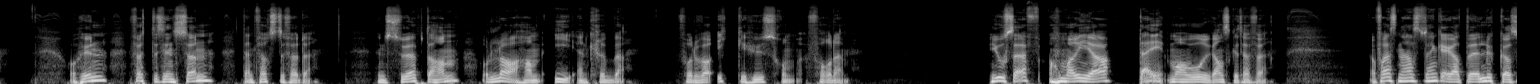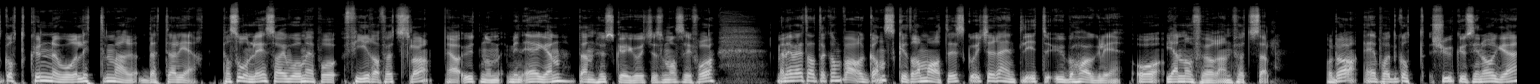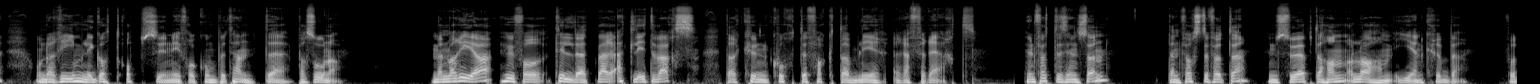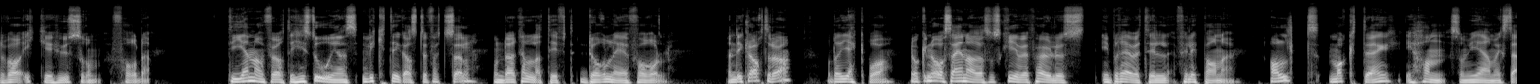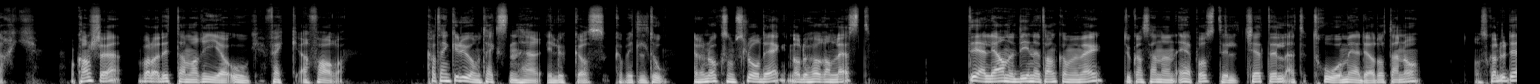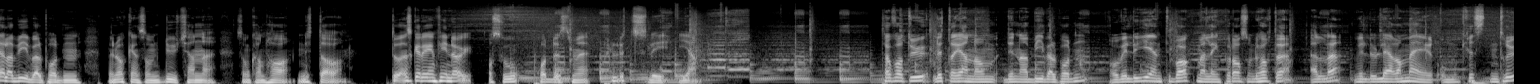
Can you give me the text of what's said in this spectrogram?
Og hun fødte sin sønn, den førstefødte. Hun svøpte han og la ham i en krybbe, for det var ikke husrom for dem. Josef og Maria de må ha vært ganske tøffe. Og Forresten her så tenker jeg at Lukas godt kunne vært litt mer detaljert. Personlig så har jeg vært med på fire fødsler, ja utenom min egen, den husker jeg jo ikke så masse ifra, men jeg vet at det kan være ganske dramatisk og ikke rent lite ubehagelig å gjennomføre en fødsel. Og da er jeg på et godt sykehus i Norge, under rimelig godt oppsyn ifra kompetente personer. Men Maria hun får tildelt bare ett lite vers, der kun korte fakta blir referert. Hun fødte sin sønn, den førstefødte, hun svøpte han og la ham i en krybbe, for det var ikke husrom for dem. De gjennomførte historiens viktigste fødsel under relativt dårlige forhold. Men de klarte det, og det gikk bra. Noen år senere så skriver Paulus i brevet til filipperne Alt makter jeg i Han som gjør meg sterk. Og kanskje var det dette Maria òg fikk erfare. Hva tenker du om teksten her i Lukas kapittel 2? Er det noe som slår deg når du hører den lest? Del gjerne dine tanker med meg, du kan sende en e-post til kjetil.troogmedia.no, og så kan du dele bibelpodden med noen som du kjenner som kan ha nytte av den. Da ønsker jeg deg en fin dag, og så poddes vi plutselig igjen. Takk for at du lytter gjennom denne bibelpodden, og vil du gi en tilbakemelding på det som du hørte, eller vil du lære mer om kristen tro,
